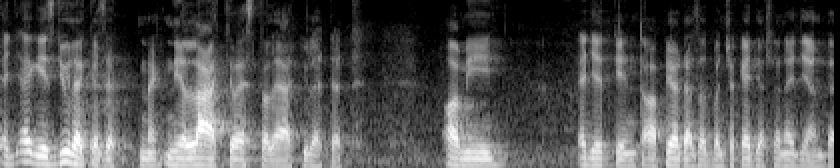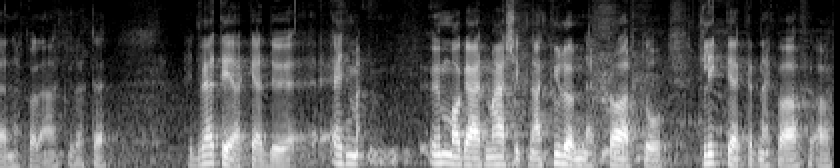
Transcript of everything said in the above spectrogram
egy egész gyülekezetnél látja ezt a lelkületet, ami egyébként a példázatban csak egyetlen egy embernek a lelkülete. Egy vetélkedő, egy, önmagát másiknál különnek tartó klikkeknek a, a,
